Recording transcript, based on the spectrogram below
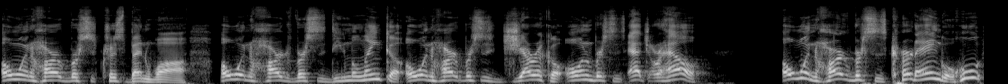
Owen Hart versus Chris Benoit, Owen Hart versus Dean Malenko, Owen Hart versus Jericho, Owen versus Edge, or hell, Owen Hart versus Kurt Angle. Who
